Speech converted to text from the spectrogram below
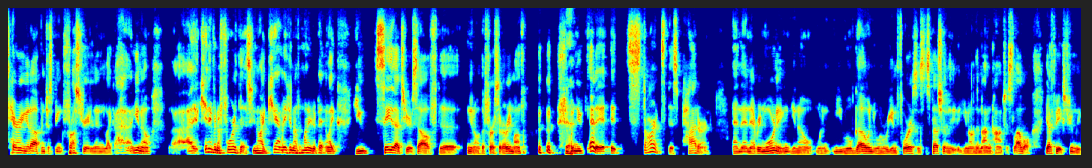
tearing it up and just being frustrated and like, ah, you know, I can't even afford this. You know, I can't make enough money to pay. And like you say that to yourself the, you know, the first of every month. yeah. When you get it, it starts this pattern. And then every morning, you know, when you will go and you will reinforce this, especially, the, you know, the non-conscious level, you have to be extremely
